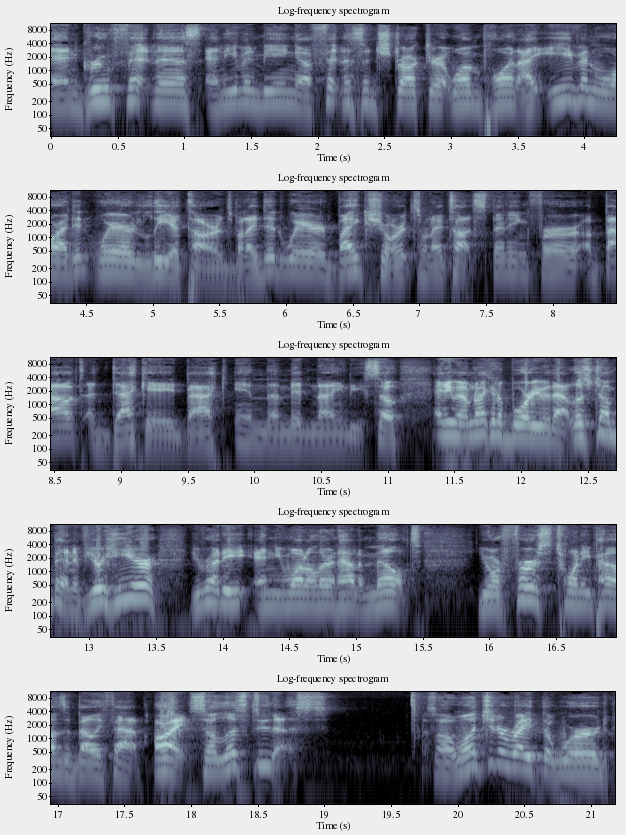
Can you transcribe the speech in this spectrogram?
and group fitness and even being a fitness instructor at one point. I even wore, I didn't wear leotards, but I did wear bike shorts when I taught spinning for about a decade back in the mid 90s. So, anyway, I'm not going to bore you with that. Let's jump in. If you're here, you're ready, and you want to learn how to melt your first 20 pounds of belly fat. All right, so let's do this. So I want you to write the word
